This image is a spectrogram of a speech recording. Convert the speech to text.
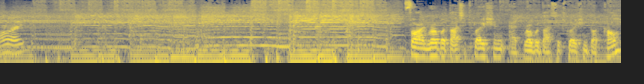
All right. Find Robot Dice Explosion at robotdiceexplosion.com,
